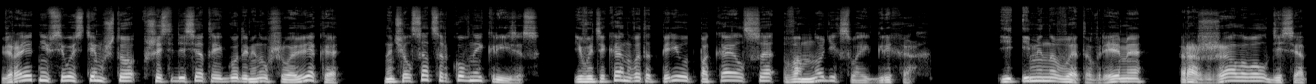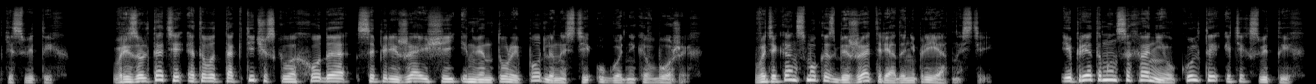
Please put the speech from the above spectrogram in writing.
вероятнее всего, с тем, что в 60-е годы минувшего века начался церковный кризис, и Ватикан в этот период покаялся во многих своих грехах. И именно в это время разжаловал десятки святых. В результате этого тактического хода с опережающей инвентурой подлинности угодников божьих Ватикан смог избежать ряда неприятностей. И при этом он сохранил культы этих святых,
